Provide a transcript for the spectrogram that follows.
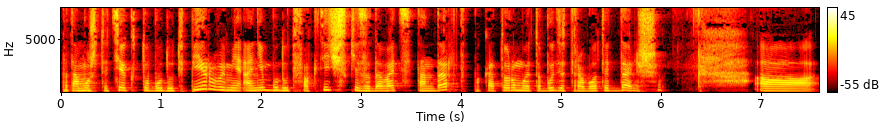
потому что те, кто будут первыми, они будут фактически задавать стандарт, по которому это будет работать дальше. А,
